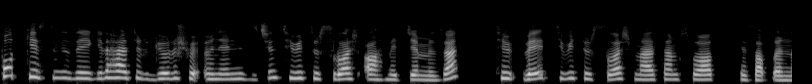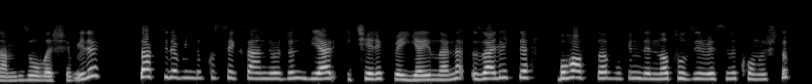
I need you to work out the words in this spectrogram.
Podcast'imizle ilgili her türlü görüş ve öneriniz için Twitter slash Ahmet Cem Özen ve Twitter slash Meltem Suat hesaplarından bize ulaşabilir. Daktilo 1984'ün diğer içerik ve yayınlarına özellikle bu hafta bugün de NATO zirvesini konuştuk.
